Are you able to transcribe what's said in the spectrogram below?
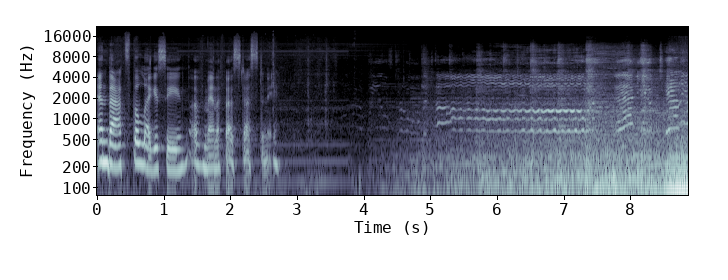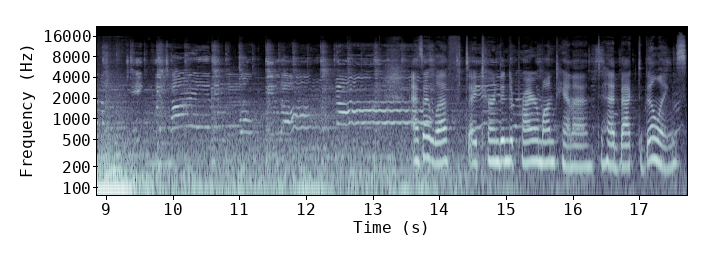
And that's the legacy of Manifest Destiny. As I left, I turned into Pryor, Montana to head back to Billings.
